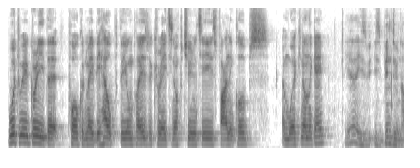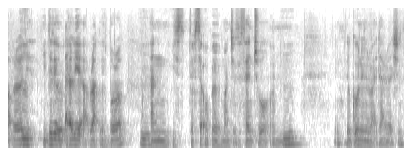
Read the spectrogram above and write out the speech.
Would we agree that Paul could maybe help the young players with creating opportunities, finding clubs, and working on the game? Yeah, he's he's been doing that already. Mm. He did it with Elliot at Radcliffe Borough, Mm. and he's, they've set up a Manchester Central, and Mm. They're going in the right direction.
